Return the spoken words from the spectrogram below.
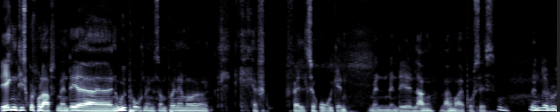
Det er ikke en diskusprolaps, men det er en udposning, som på en eller anden måde kan falde til ro igen. Men, men det er en lang, langvarig proces. Mm. Men når du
